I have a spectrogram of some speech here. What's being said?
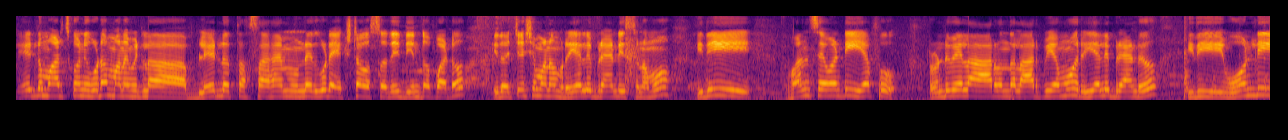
బ్లేడ్లు మార్చుకొని కూడా మనం ఇట్లా బ్లేడ్లతో సహాయం ఉండేది కూడా ఎక్స్ట్రా వస్తుంది. దీంతో పాటు ఇది వచ్చేసి మనం రియల్లీ బ్రాండ్ ఇస్తున్నాము. ఇది వన్ సెవెంటీ ఎఫ్ రెండు వేల ఆరు వందల ఆర్పిఎం రియల్లీ బ్రాండ్. ఇది ఓన్లీ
